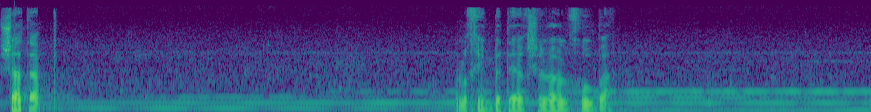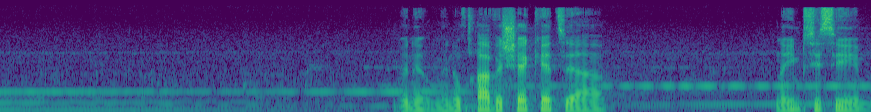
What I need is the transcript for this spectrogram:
shut up. הולכים בדרך שלא הלכו בה. ומנוחה ושקט זה התנאים בסיסיים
